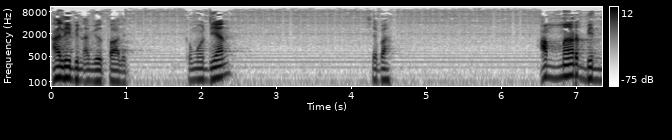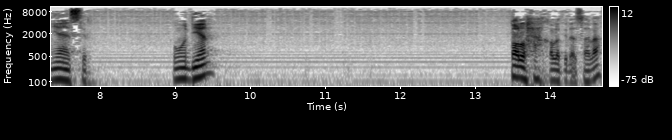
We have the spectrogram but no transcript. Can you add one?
Ali bin Abi Thalib. Kemudian siapa? Ammar bin Yasir. Kemudian Tolhah kalau tidak salah.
